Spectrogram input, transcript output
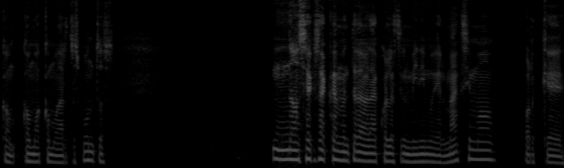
com- cómo acomodar tus puntos. No sé exactamente la verdad cuál es el mínimo y el máximo, porque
